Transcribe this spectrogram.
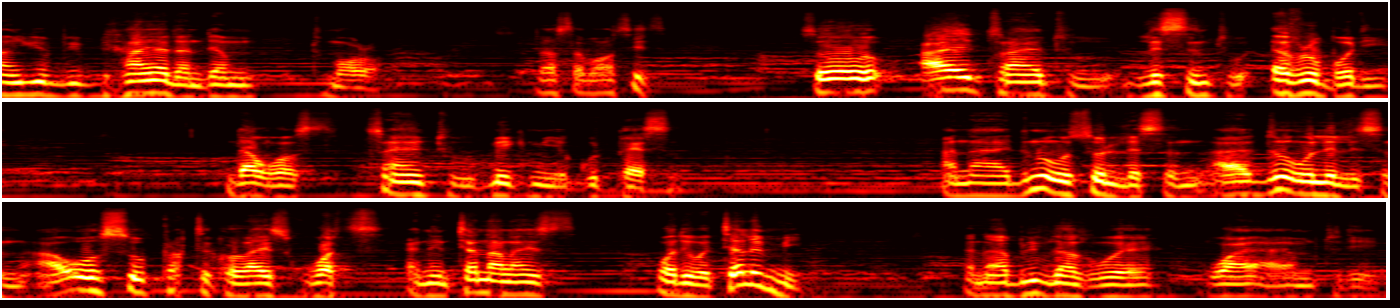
And you'll be higher than them tomorrow. That's about it. So I try to listen to everybody that was trying to make me a good person. And I didn't also listen, I didn't only listen, I also practicalized what and internalized what they were telling me. And I believe that's where why I am today.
